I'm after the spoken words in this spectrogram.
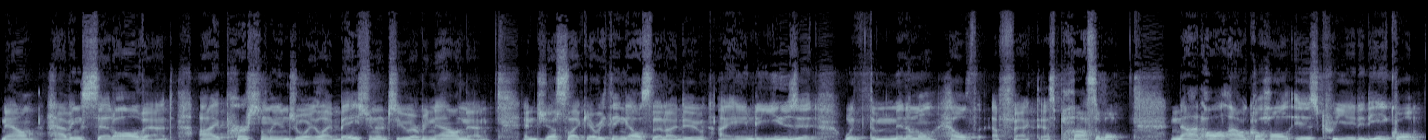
Now, having said all that, I personally enjoy a libation or two every now and then. And just like everything else that I do, I aim to use it with the minimal health effect as possible. Not all alcohol is created equal,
